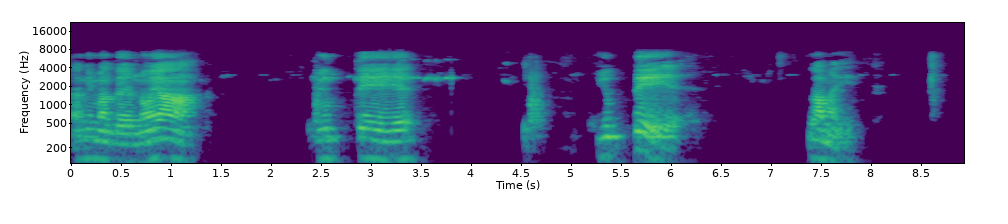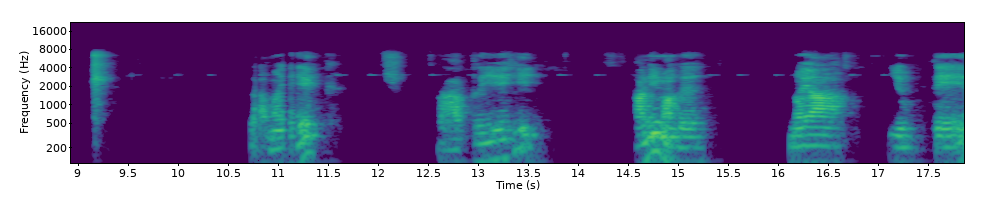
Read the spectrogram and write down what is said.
තනි මග නොයා යුත්තේය. යුත්තේය. ළමයෙක්. ළමයෙක් රාත්‍රියෙහි තනි මග නොයා යුත්තේය.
